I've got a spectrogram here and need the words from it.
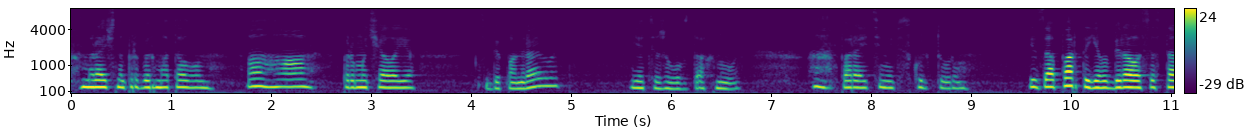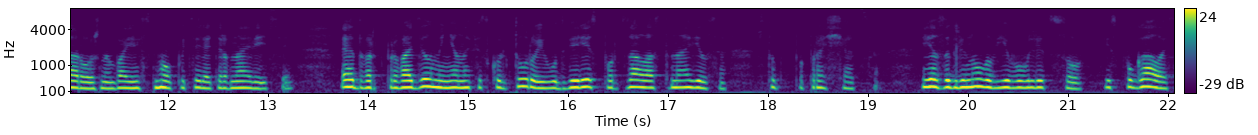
— мрачно пробормотал он. «Ага», — промычала я. «Тебе понравилось?» Я тяжело вздохнула. «Пора идти на физкультуру». Из-за парты я выбиралась осторожно, боясь снова потерять равновесие. Эдвард проводил меня на физкультуру и у дверей спортзала остановился, чтобы попрощаться. Я заглянула в его лицо, испугалась.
